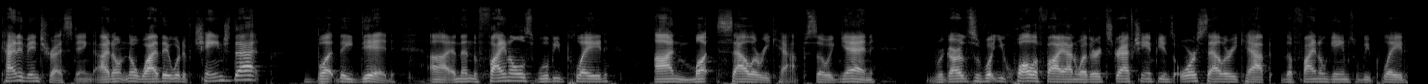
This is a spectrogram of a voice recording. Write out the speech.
Kind of interesting. I don't know why they would have changed that, but they did. Uh, and then the finals will be played on MUT salary cap. So, again, regardless of what you qualify on, whether it's draft champions or salary cap, the final games will be played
